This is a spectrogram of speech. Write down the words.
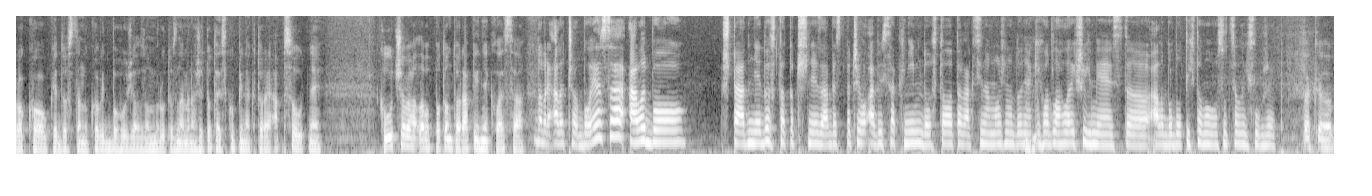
rokov, keď dostanú COVID, bohužiaľ zomrú. To znamená, že toto je skupina, ktorá je absolútne kľúčová, lebo potom to rapidne klesá. Dobre, ale čo, boja sa, alebo štát nedostatočne zabezpečil, aby sa k ním dostala tá vakcína možno do nejakých mm-hmm. odlahlejších miest e, alebo do týchto sociálnych služieb? Tak e,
